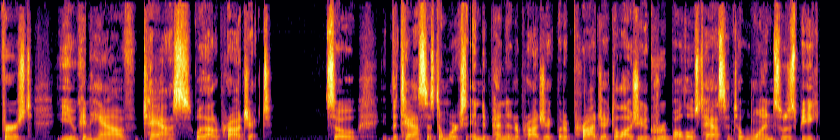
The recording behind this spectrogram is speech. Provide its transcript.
First, you can have tasks without a project. So the task system works independent of project, but a project allows you to group all those tasks into one, so to speak,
